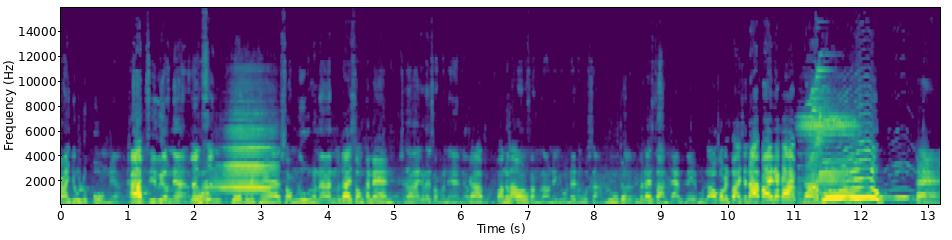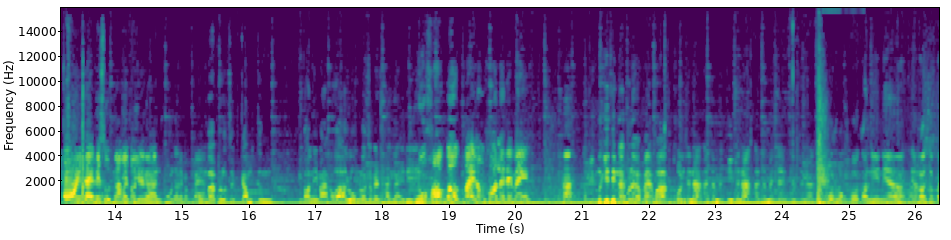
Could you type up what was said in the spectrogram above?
การโยนลูกโป่งเนี่ยครับทีมสีเหลืองเนี่ยเริ่มซึมขาโยนไม่ได้แค่ 2 ลูกเท่านั้นก็ได้ 2 คะแนน ใช่ก็ได้ 2 คะแนนครับครับฝั่งแล้วก็เราฝั่งเราเนี่ยโยนได้ทั้งหมด 3 ลูกเลยก็ได้ 3 แต้มเต็ม เราก็เป็นฝ่ายชนะไปนะครับ ครับแต่ดีใจไม่สุดมากเลยตอนทีนี้มงานพูดอะไรแปลผกมแบบรู้สึกก้ากึ่งตอนนี้มากครับว่าอารมณ์เราจะไปทางไหนดี หนูขอเบิกใบลงโทษเลยได้ไหมๆ ฮะเมื่อกี้ทีมงานพูดอะไรแปลกๆว่าคนชนะอาจจะไม่ทีมชนะอาจจะไม่ใช่คนชนะบทลงโทษตอนนี้เนี่ยเดี๋ยวเราจะไป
